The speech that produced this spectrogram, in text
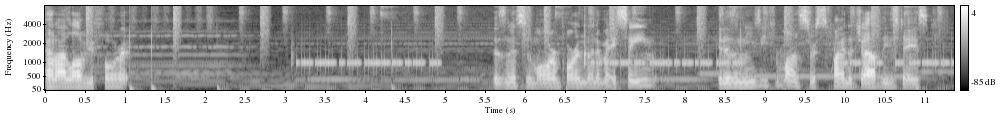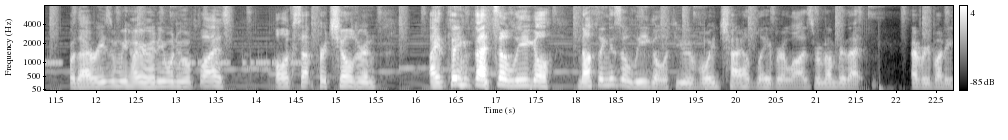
And I love you for it. Business is more important than it may seem. It isn't easy for monsters to find a job these days. For that reason, we hire anyone who applies. All except for children. I think that's illegal. Nothing is illegal if you avoid child labor laws. Remember that. everybody.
